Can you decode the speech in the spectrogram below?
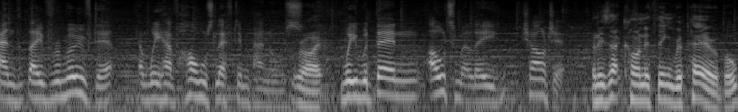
and they've removed it, and we have holes left in panels. Right. We would then ultimately charge it. And is that kind of thing repairable?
